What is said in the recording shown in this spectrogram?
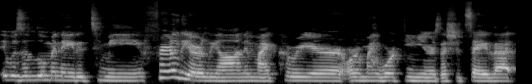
It was illuminated to me fairly early on in my career or in my working years, I should say, that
